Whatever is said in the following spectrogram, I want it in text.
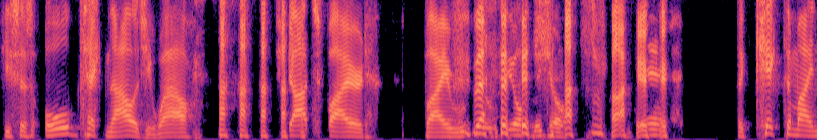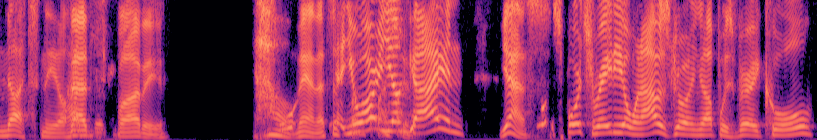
he says old technology. Wow. Shots fired by the real Shots fired. Man, A kick to my nuts, Neil. That's funny. Oh man, that's a you. are a young guy and Yes. sports radio when I was growing up was very cool.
